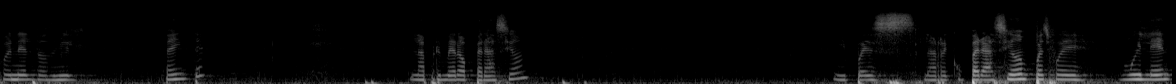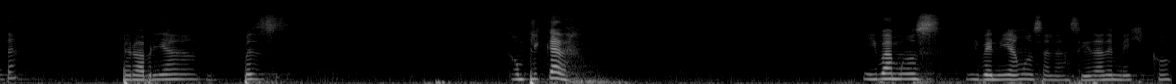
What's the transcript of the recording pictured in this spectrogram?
fue en el 2020, la primera operación. Y pues la recuperación pues fue muy lenta, pero habría pues complicada. Íbamos y veníamos a la Ciudad de México.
